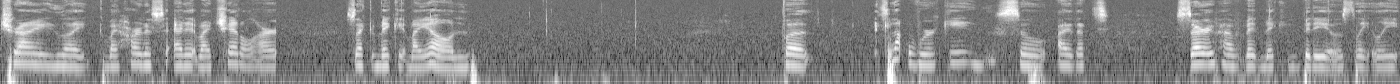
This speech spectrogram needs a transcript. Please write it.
trying like my hardest to edit my channel art so I can make it my own. But it's not working, so I that's sorry I haven't been making videos lately.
